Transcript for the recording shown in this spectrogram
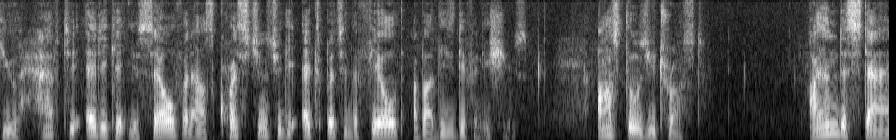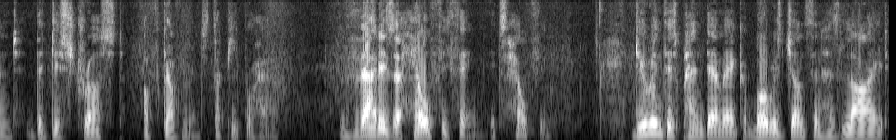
you have to educate yourself and ask questions to the experts in the field about these different issues. Ask those you trust. I understand the distrust of governments that people have. That is a healthy thing. It's healthy. During this pandemic, Boris Johnson has lied.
